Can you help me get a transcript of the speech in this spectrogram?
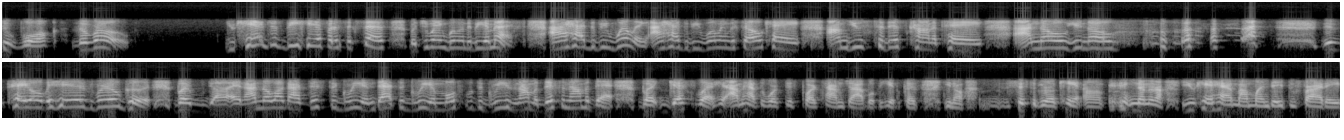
to walk the road. You can't just be here for the success, but you ain't willing to be a mess. I had to be willing. I had to be willing to say, okay, I'm used to this kind of pay. I know, you know. this pay over here is real good. But uh, and I know I got this degree and that degree and multiple degrees and I'm a this and I'm a that. But guess what? Here I'm gonna have to work this part time job over here because you know, sister girl can't. Um, no, no, no. You can't have my Monday through Friday.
